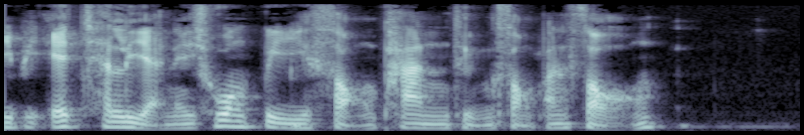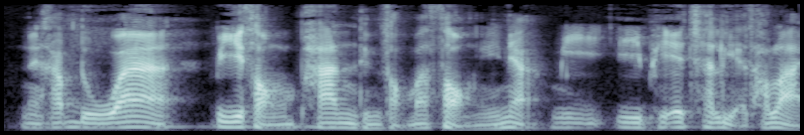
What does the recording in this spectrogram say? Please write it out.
EPS เฉลี่ยในช่วงปี 2000 ถึง 2002 นะครับดูว่าปี 2000 ถึง 2002 นี้เนี่ยมี EPS เฉลี่ยเท่าไหร่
